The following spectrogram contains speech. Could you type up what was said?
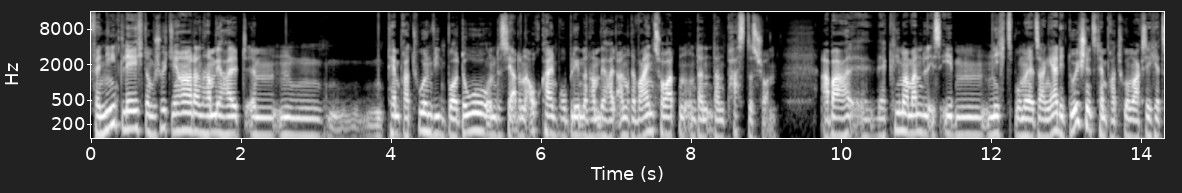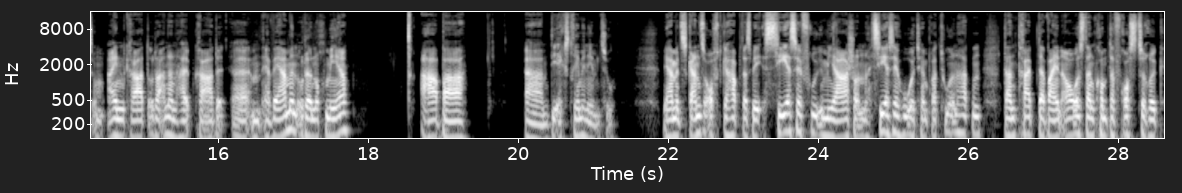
verniedlicht und beschwichtigt, ja, dann haben wir halt ähm, Temperaturen wie in Bordeaux und das ist ja dann auch kein Problem, dann haben wir halt andere Weinsorten und dann, dann passt es schon. Aber äh, der Klimawandel ist eben nichts, wo man jetzt sagen, ja, die Durchschnittstemperatur mag sich jetzt um ein Grad oder anderthalb Grad äh, erwärmen oder noch mehr, aber äh, die Extreme nehmen zu. Wir haben jetzt ganz oft gehabt, dass wir sehr, sehr früh im Jahr schon sehr, sehr hohe Temperaturen hatten. Dann treibt der Wein aus, dann kommt der Frost zurück,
